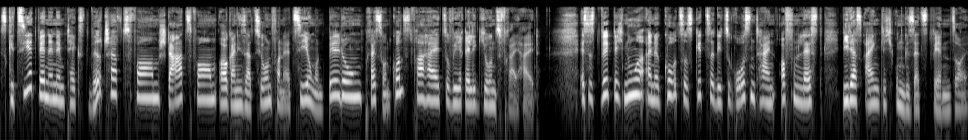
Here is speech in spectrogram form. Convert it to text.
Skizziert werden in dem Text Wirtschaftsform, Staatsform, Organisation von Erziehung und Bildung, Presse- und Kunstfreiheit sowie Religionsfreiheit. Es ist wirklich nur eine kurze Skizze, die zu großen Teilen offen lässt, wie das eigentlich umgesetzt werden soll.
